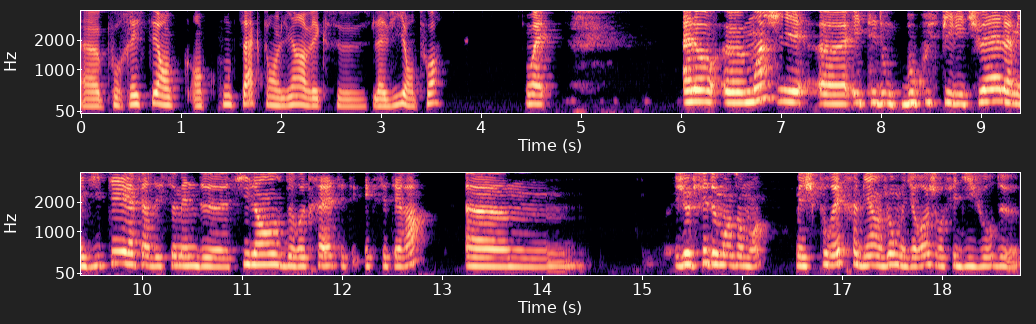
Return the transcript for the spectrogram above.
euh, pour rester en, contact, en lien avec la vie en toi? Ouais. Alors euh, moi j'ai euh, été donc beaucoup spirituelle, à méditer, à faire des semaines de silence, de retraite, etc. Je le fais de moins en moins, mais je pourrais très bien un jour me dire oh je refais dix jours de,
